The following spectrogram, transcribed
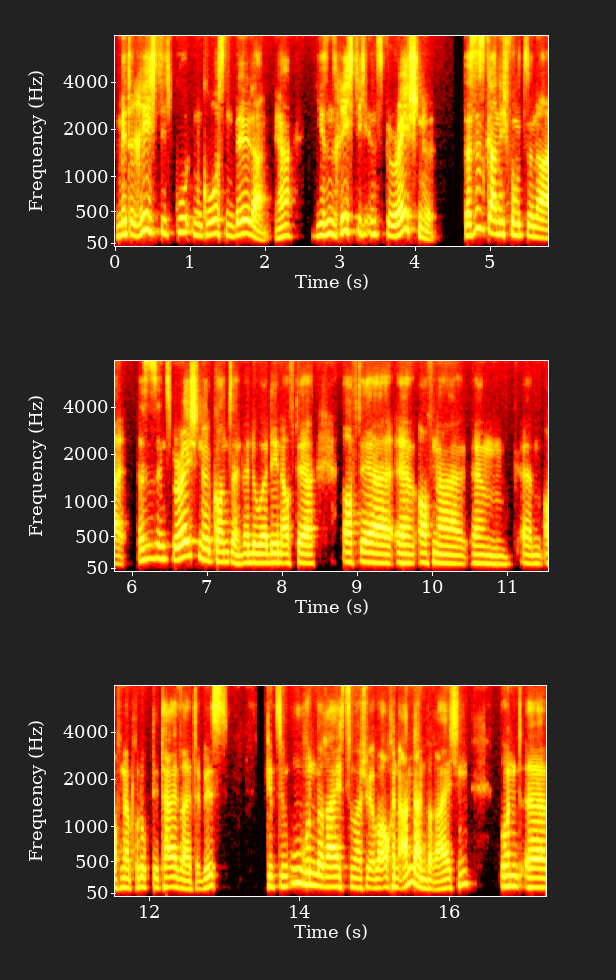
mit richtig guten großen Bildern, ja. Die sind richtig inspirational. Das ist gar nicht funktional. Das ist inspirational Content, wenn du über den auf der auf der äh, auf einer ähm, ähm, auf einer Produktdetailseite bist. Gibt's im Uhrenbereich zum Beispiel, aber auch in anderen Bereichen. Und äh,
